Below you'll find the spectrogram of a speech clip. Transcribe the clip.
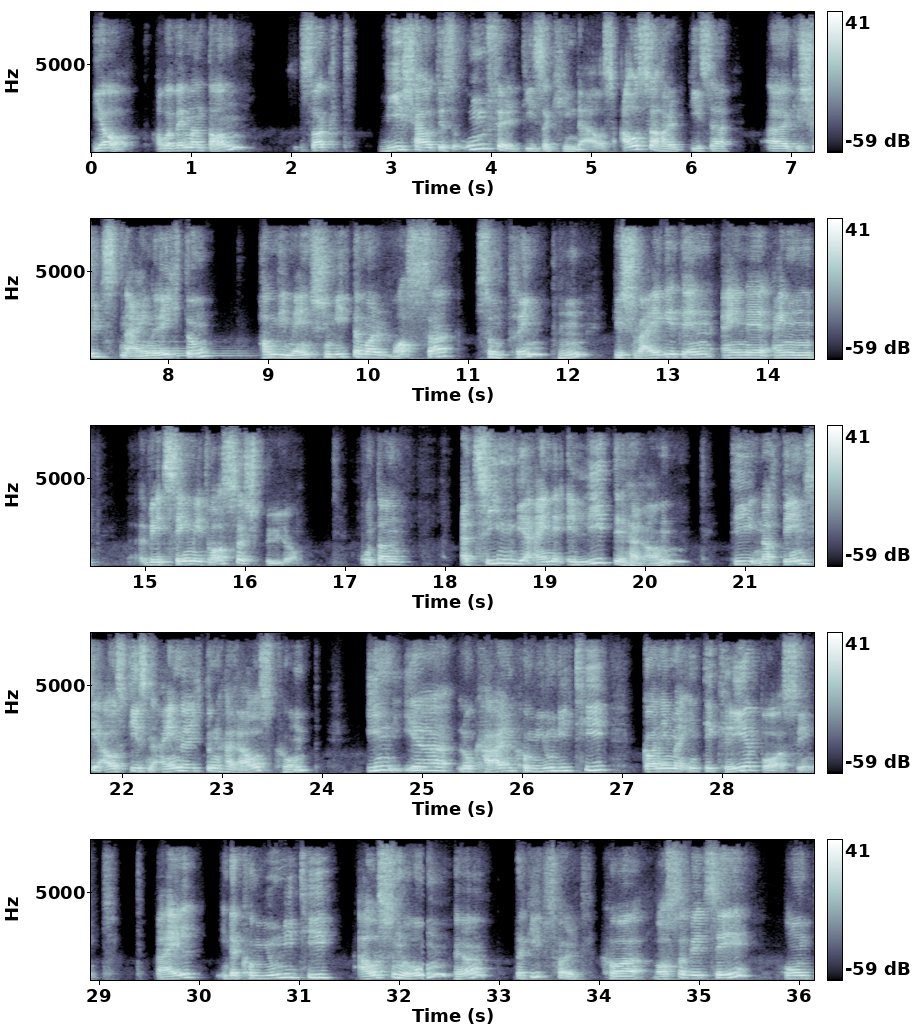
Ja, aber wenn man dann sagt, wie schaut das Umfeld dieser Kinder aus, außerhalb dieser äh, geschützten Einrichtung, haben die Menschen nicht einmal Wasser zum Trinken, geschweige denn eine, ein WC mit Wasserspülung. Und dann erziehen wir eine Elite heran, die, nachdem sie aus diesen Einrichtungen herauskommt, in ihrer lokalen Community gar nicht mehr integrierbar sind. Weil in der Community außenrum, ja, da gibt's halt kein Wasser-WC und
